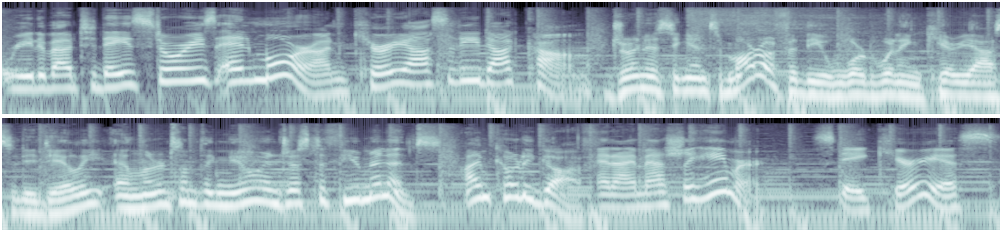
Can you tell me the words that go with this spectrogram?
Read about today's stories and more on curiosity.com. Join us again tomorrow for the award-winning Curiosity Daily and learn something new in just a few minutes. I'm Cody Goff. And I'm Ashley Hamer. Stay curious.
